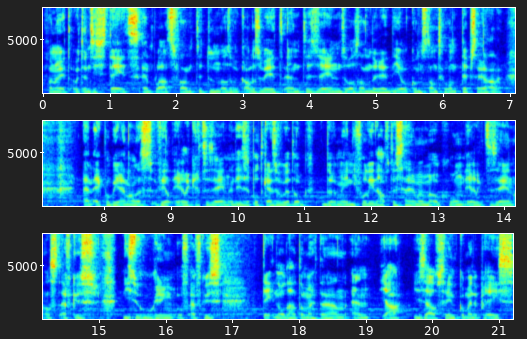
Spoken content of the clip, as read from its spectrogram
vanuit authenticiteit. In plaats van te doen alsof ik alles weet en te zijn zoals anderen die ook constant gewoon tips herhalen. En ik probeer in alles veel eerlijker te zijn. En deze podcast doe het ook door mij niet volledig af te schermen, maar ook gewoon eerlijk te zijn als het even niet zo goed ging of even tijd nodig had om weg te gaan. En ja, jezelf zijn komt met de prijs.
